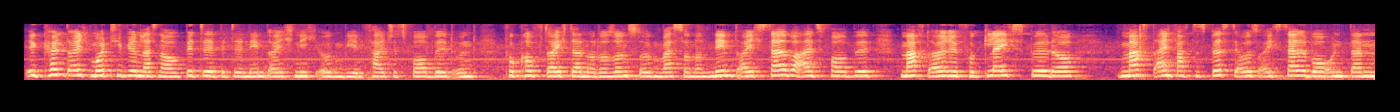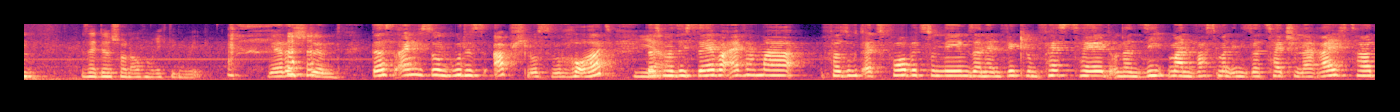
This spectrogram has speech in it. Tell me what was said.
ihr könnt euch motivieren lassen, aber bitte, bitte nehmt euch nicht irgendwie ein falsches Vorbild und verkopft euch dann oder sonst irgendwas, sondern nehmt euch selber als Vorbild, macht eure Vergleichsbilder, macht einfach das Beste aus euch selber und dann seid ihr schon auf dem richtigen Weg. Ja, das stimmt. Das ist eigentlich so ein gutes Abschlusswort, ja. dass man sich selber einfach mal versucht als Vorbild zu nehmen, seine Entwicklung festhält und dann sieht man, was man in dieser Zeit schon erreicht hat.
